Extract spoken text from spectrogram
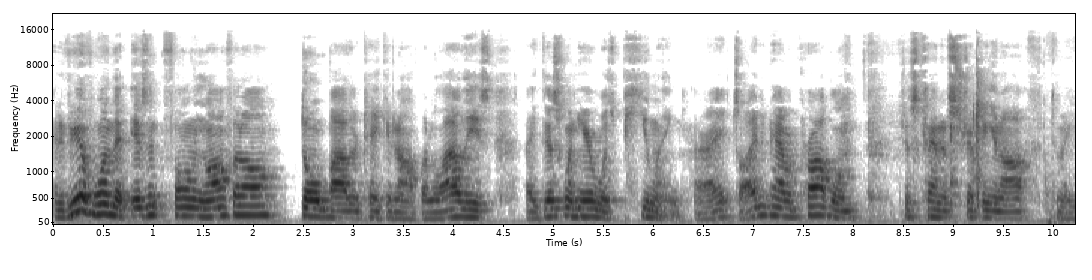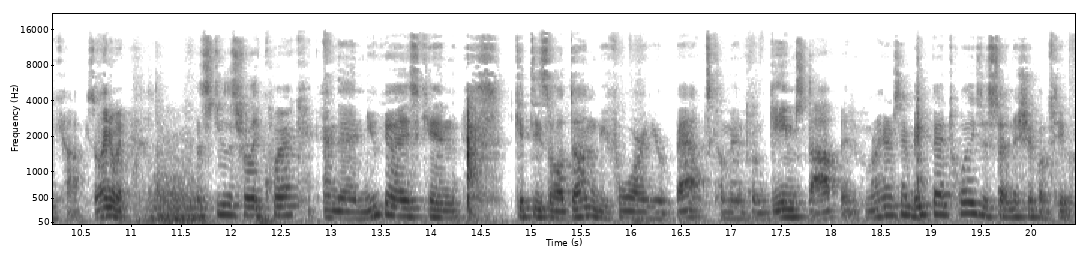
and if you have one that isn't falling off at all, don't bother taking it off. But a lot of these, like this one here was peeling, all right? So I didn't have a problem just kind of stripping it off to make a copy. So anyway, let's do this really quick and then you guys can get these all done before your bats come in from GameStop. And from what I understand, Big Bad Toys is starting to ship up too.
